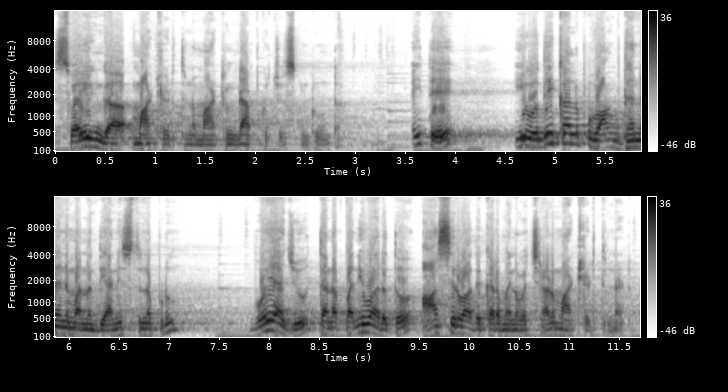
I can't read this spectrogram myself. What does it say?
స్వయంగా మాట్లాడుతున్న మాటను జ్ఞాపకం చేసుకుంటూ ఉంటా. అయితే ఈ ఉదయకాలపు వాగ్దానాన్ని మనం ధ్యానిస్తున్నప్పుడు బోయాజు తన పనివారితో ఆశీర్వాదకరమైన వచనాలు మాట్లాడుతున్నాడు.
